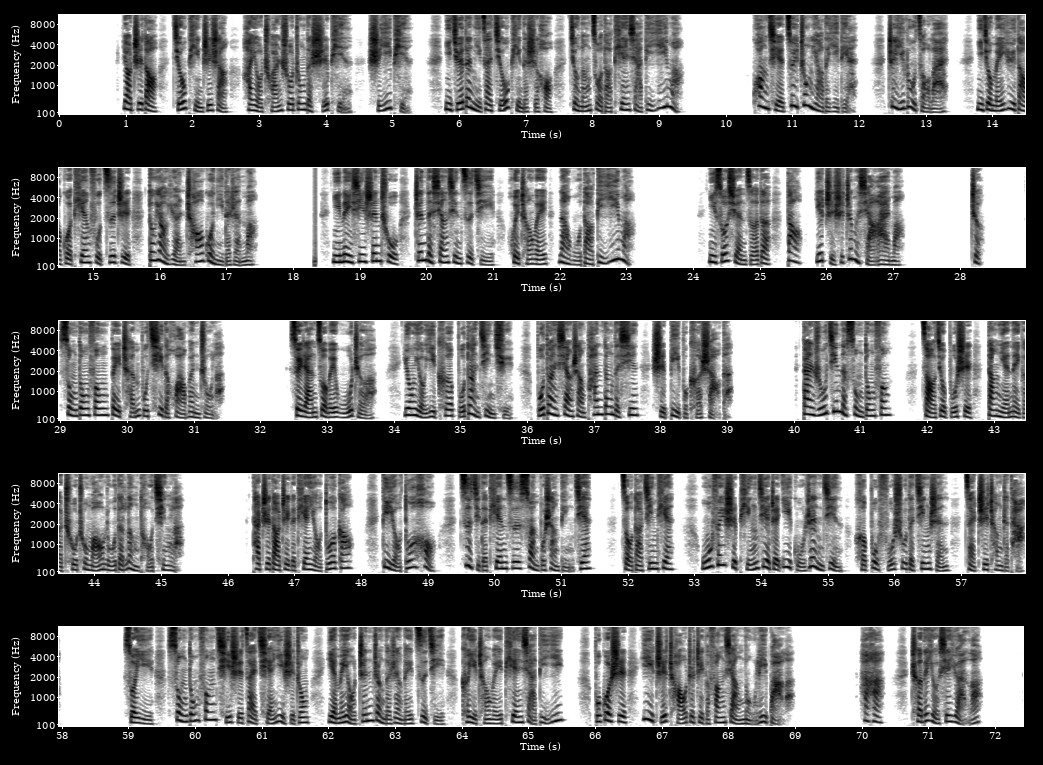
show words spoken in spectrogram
要知道，九品之上还有传说中的十品。”十一品，你觉得你在九品的时候就能做到天下第一吗？况且最重要的一点，这一路走来，你就没遇到过天赋资质都要远超过你的人吗？你内心深处真的相信自己会成为那武道第一吗？你所选择的道也只是这么狭隘吗？宋东风被陈不弃的话问住了。虽然作为武者，拥有一颗不断进取、不断向上攀登的心是必不可少的，但如今的宋东风早就不是当年那个初出茅庐的愣头青了。他知道这个天有多高，地有多厚，自己的天资算不上顶尖，走到今天，无非是凭借着一股韧劲和不服输的精神在支撑着他。所以，宋东风其实，在潜意识中也没有真正的认为自己可以成为天下第一，不过是一直朝着这个方向努力罢了。哈哈，扯得有些远了。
